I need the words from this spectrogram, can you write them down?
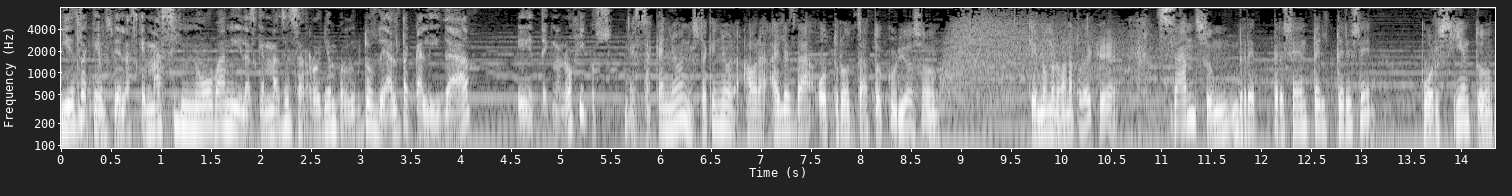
Y es la que de las que más innovan y las que más desarrollan productos de alta calidad eh, tecnológicos. Está cañón, está cañón. Ahora, ahí les da otro dato curioso que no me lo van a poder creer. Samsung representa el 13%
